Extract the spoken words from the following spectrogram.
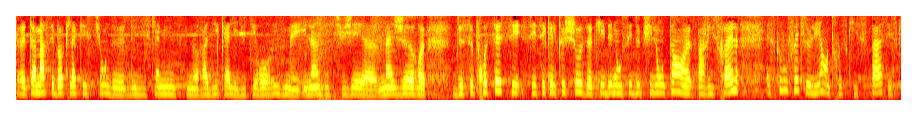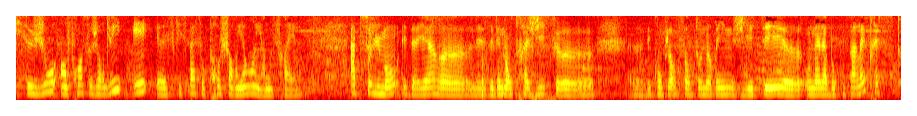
Euh, Tamar Sebok, la question de, de l'islamisme radical et du terrorisme est, l'un des sujets euh, majeurs de ce procès. C'est quelque chose qui est dénoncé depuis longtemps euh, par Israël. Est-ce que vous faites le lien entre ce qui se passe et ce qui se joue en France aujourd'hui et euh, ce qui se passe au Proche-Orient et en Israël? Absolument. Et d'ailleurs, euh, les événements tragiques euh, euh, des conflits Sainte-Honorine, j'y étais, euh, on en a beaucoup parlé, presque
